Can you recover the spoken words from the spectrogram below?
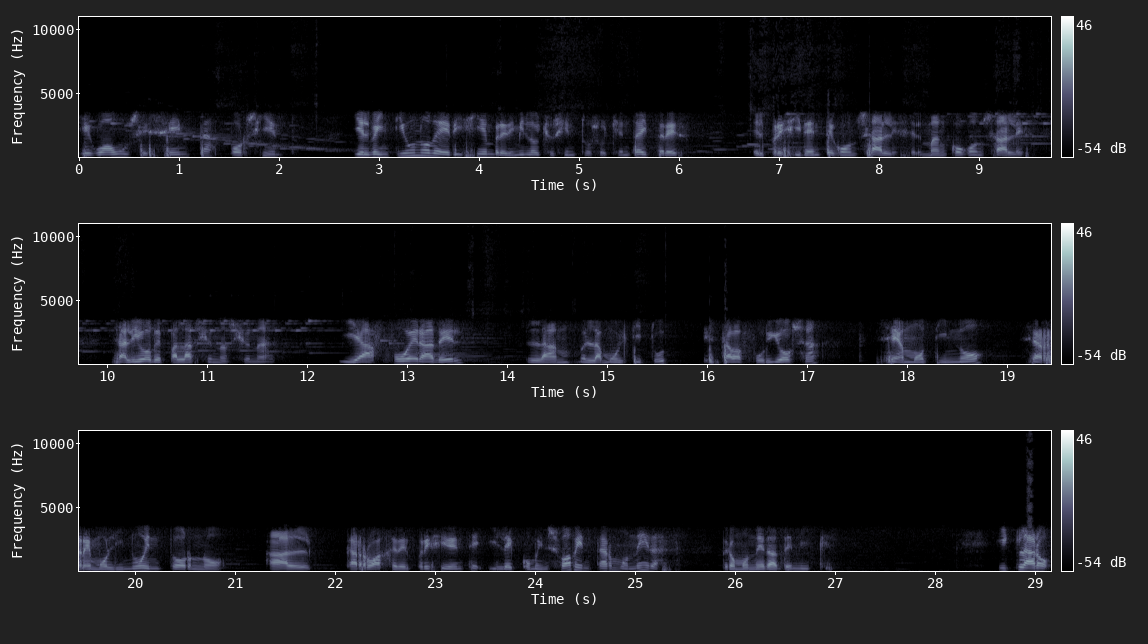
llegó a un 60%. Y el 21 de diciembre de 1883, el presidente González, el Manco González, salió de Palacio Nacional. Y afuera de él, la, la multitud estaba furiosa, se amotinó, se arremolinó en torno al carruaje del presidente y le comenzó a aventar monedas, pero monedas de níquel. Y claro,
